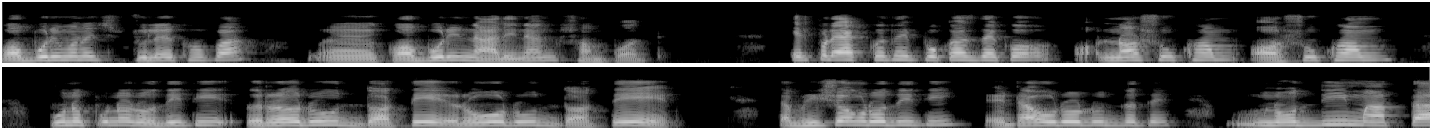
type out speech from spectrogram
কবরী মানে চুলের খোপা কবরী নারীনাং সম্পদ। এরপর এক কথায় প্রকাশ দেখো, ন সুখম, অসুখম, পুনঃ পুনঃ রদিতি ররুদতে ররুদতে তা ভীষণ রোদিতি, এটাও ররুদতে নদী মাতা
